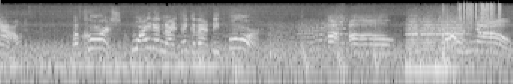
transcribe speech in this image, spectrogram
out? Of course! Why didn't I think of that before? Uh-oh! Oh, no!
